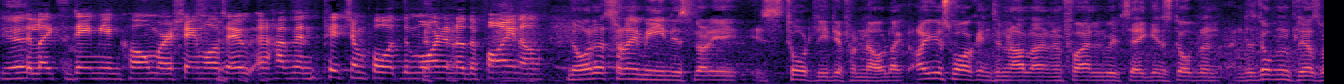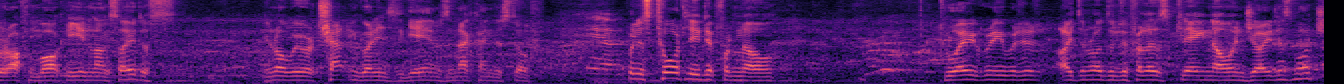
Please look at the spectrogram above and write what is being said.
Yeah. the likes of Damien Comer or Shane Walsh out uh, having pitch and putt the morning of the final. No, that's what I mean. It's very, it's totally different now. Like I used to walk into an All Ireland final, we'd say against Dublin, and the Dublin players were often walking in alongside us. You know, we were chatting going into the games and that kind of stuff. Yeah. But it's totally different now. Do I agree with it? I don't know. Do the fellas playing now enjoy it as much,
